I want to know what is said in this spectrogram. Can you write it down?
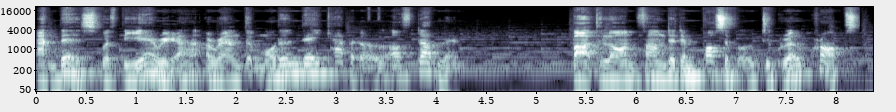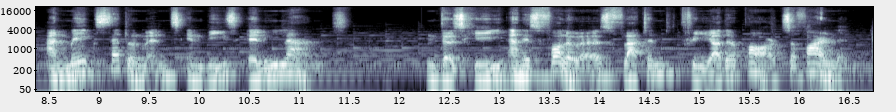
and this was the area around the modern day capital of Dublin. Partholon found it impossible to grow crops and make settlements in these hilly lands. Thus, he and his followers flattened three other parts of Ireland.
